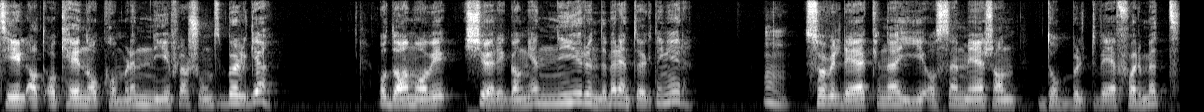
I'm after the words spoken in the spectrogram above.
til at ok, nå kommer det en ny inflasjonsbølge. Og da må vi kjøre i gang en ny runde med renteøkninger. Mm. Så vil det kunne gi oss en mer sånn W-formet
